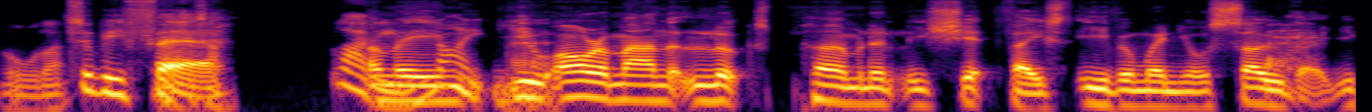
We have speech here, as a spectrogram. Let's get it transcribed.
all that. To be fair, I mean, nightmare. you are a man that looks permanently shit faced even when you're sober. You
